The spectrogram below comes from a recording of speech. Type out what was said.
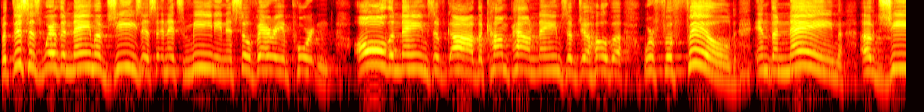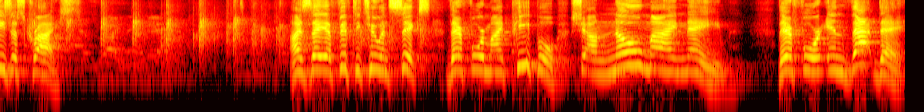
But this is where the name of Jesus and its meaning is so very important. All the names of God, the compound names of Jehovah, were fulfilled in the name of Jesus Christ. Isaiah 52 and 6 Therefore, my people shall know my name. Therefore, in that day,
